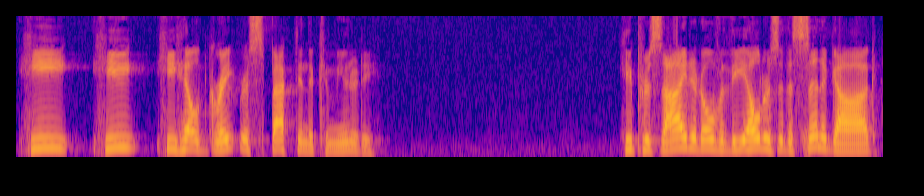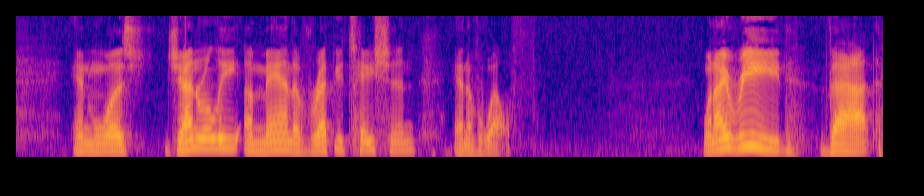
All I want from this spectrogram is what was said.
he he he held great respect in the community. He presided over the elders of the synagogue and was generally a man of reputation and of wealth. When I read that,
